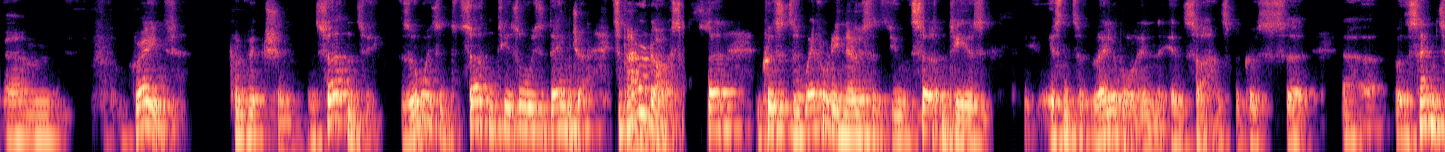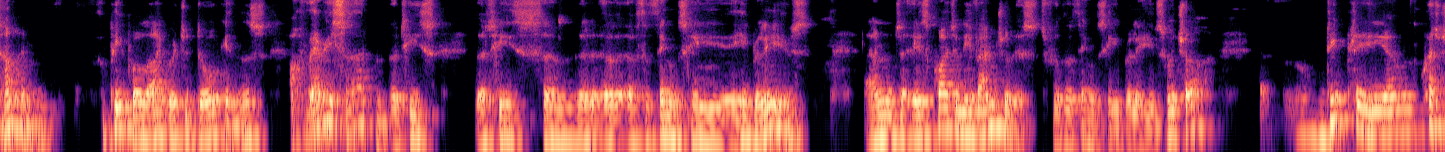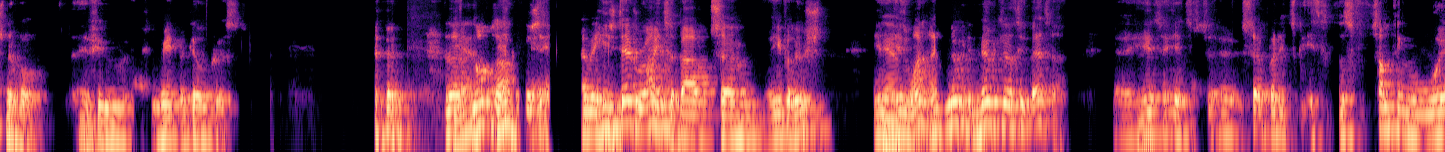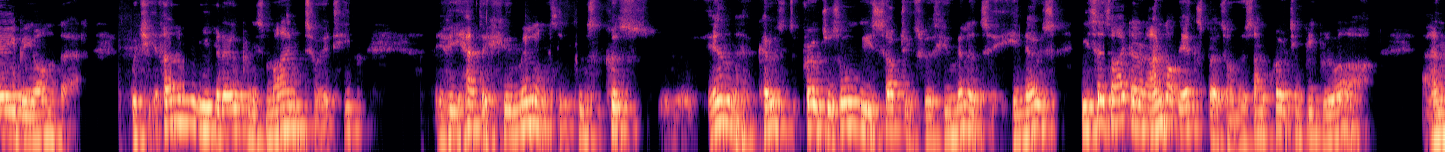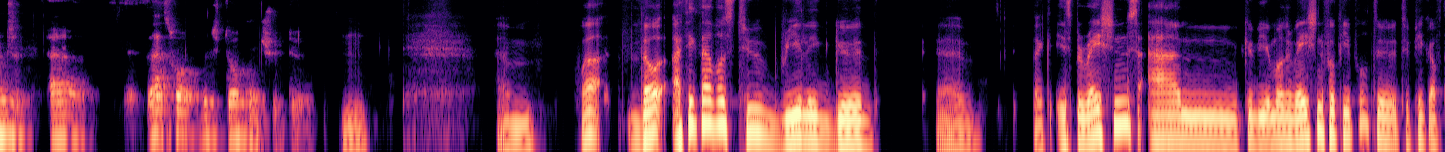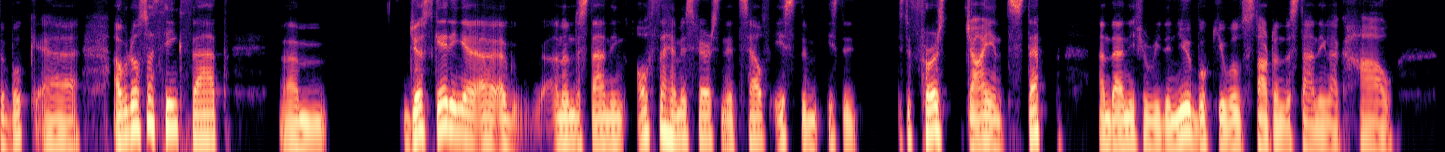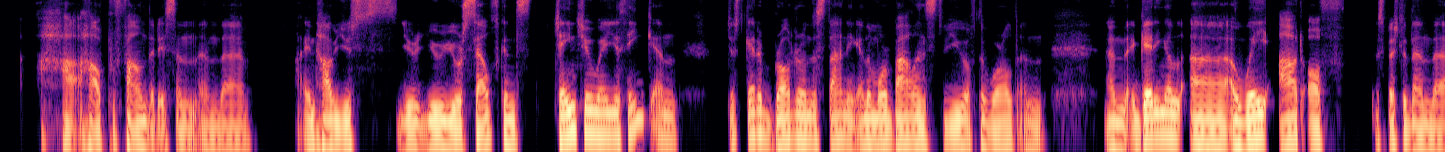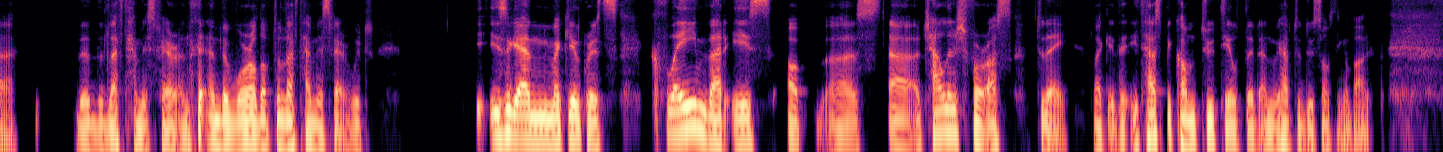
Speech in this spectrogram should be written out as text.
um, great conviction and certainty. There's always a, certainty is always a danger. It's a paradox because everybody knows that you, certainty is isn't available in in science because uh, uh, at the same time people like Richard Dawkins are very certain that he's that he's um, of the things he he believes and is quite an evangelist for the things he believes, which are deeply um, questionable if you read McGilchrist. yeah. not. I mean, he's dead right about um, evolution. In yeah. his one, nobody, nobody does it better. Uh, hmm. it's it's uh, so, but it's it's there's something way beyond that. Which, if only he could open his mind to it, he he had the humility, because in approaches all these subjects with humility. He knows. He says, "I don't. I'm not the expert on this. I'm quoting people who are," and uh, that's what Richard Dawkins should do. Mm. Um, well, though I think that was two really good, uh, like inspirations and could be a motivation for people to to pick up the book. Uh, I would also think that um, just getting a, a, an understanding of the hemispheres in itself is the is the is the first giant step. And then if you read a new book, you will start understanding like how how, how profound it is and and uh, and how you you you yourself can change your way you think and just get a broader understanding and a more balanced view of the world and and getting a, uh, a way out of especially then the, the the left hemisphere and, and the world of the left hemisphere which is again McGilchrist's claim that is a, uh, a challenge for us today like it, it has become too tilted and we have to do something about it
